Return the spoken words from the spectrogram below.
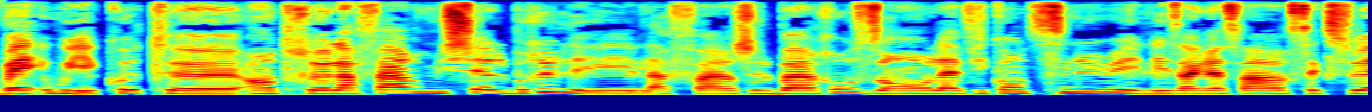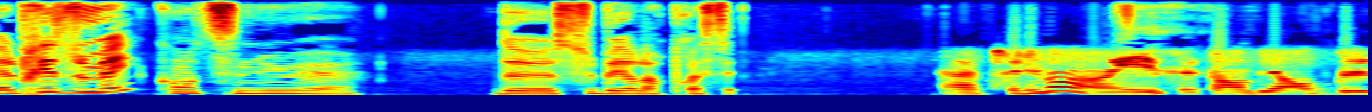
Ben oui, écoute, euh, entre l'affaire Michel Brûlé, l'affaire Gilbert Rozon, la vie continue et les agresseurs sexuels présumés continuent euh, de subir leur procès. Absolument. Et cette ambiance de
